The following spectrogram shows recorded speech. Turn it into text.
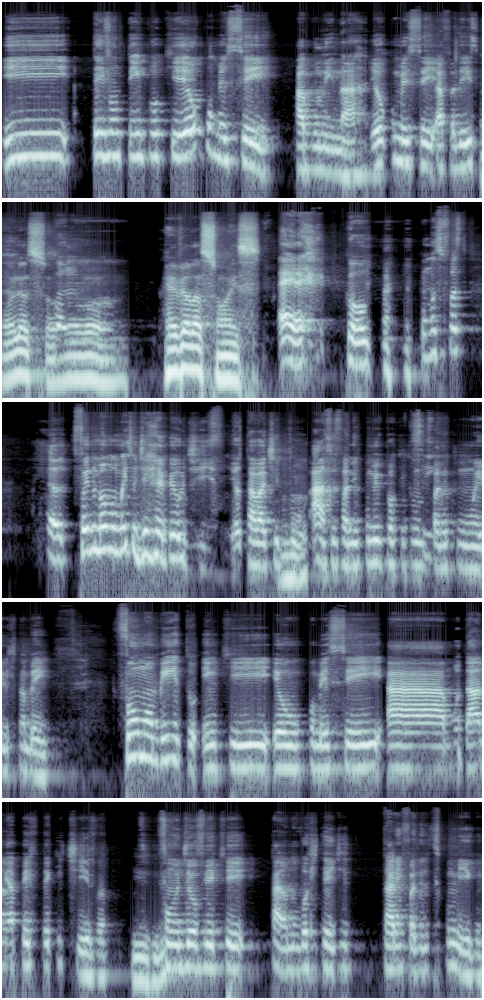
E teve um tempo que eu comecei a bulinar. Eu comecei a fazer isso. Olha só. Como- Revelações. É, como, como se fosse. é, Foi no meu momento de rebeldia. Eu tava tipo, Uhum. ah, vocês fazem comigo, por que que eu não fazem com eles também? Foi um momento em que eu comecei a mudar a minha perspectiva. Uhum. Foi onde eu vi que, cara, eu não gostei de estarem fazendo isso comigo.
